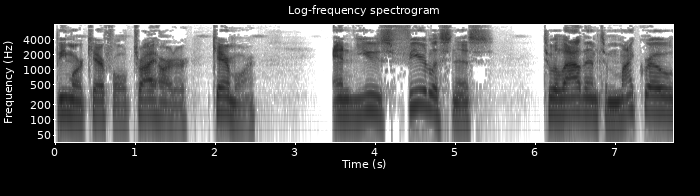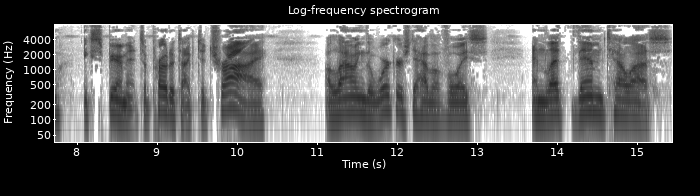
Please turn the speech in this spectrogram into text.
be more careful, try harder, care more, and use fearlessness to allow them to micro experiment, to prototype, to try, allowing the workers to have a voice and let them tell us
